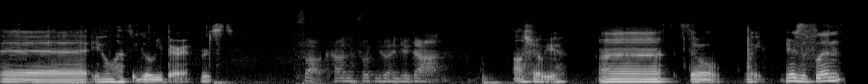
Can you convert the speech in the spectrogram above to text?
Uh, you'll have to go repair it first. Fuck, how the fuck do I do that? I'll show you. Uh, so, wait. Here's a flint.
